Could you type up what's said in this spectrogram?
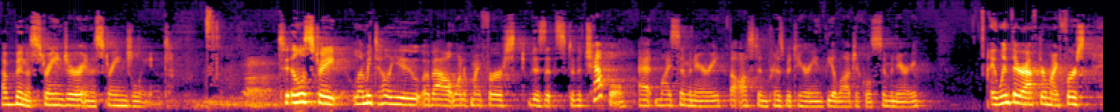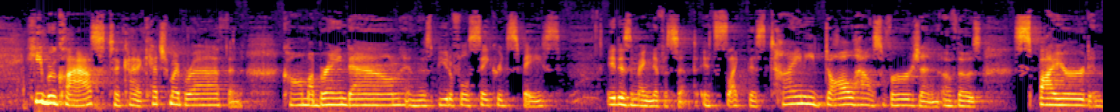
I've been a stranger in a strange land. To illustrate, let me tell you about one of my first visits to the chapel at my seminary, the Austin Presbyterian Theological Seminary. I went there after my first Hebrew class to kind of catch my breath and calm my brain down in this beautiful sacred space. It is magnificent. It's like this tiny dollhouse version of those spired and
